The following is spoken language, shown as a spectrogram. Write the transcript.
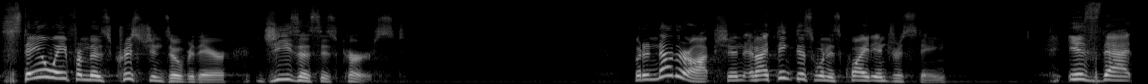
Stay away from those Christians over there. Jesus is cursed. But another option, and I think this one is quite interesting, is that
